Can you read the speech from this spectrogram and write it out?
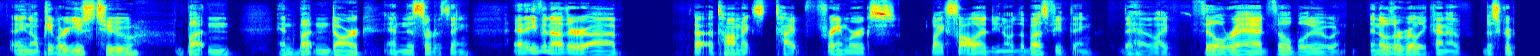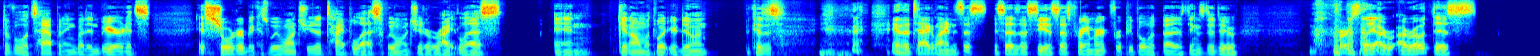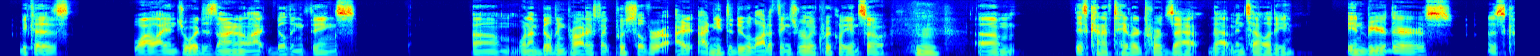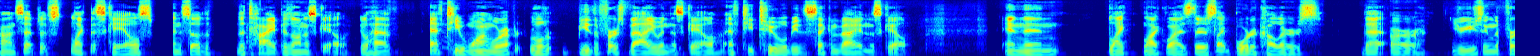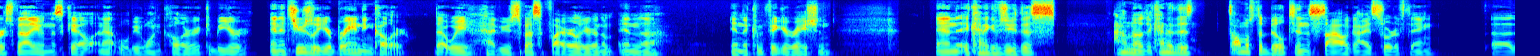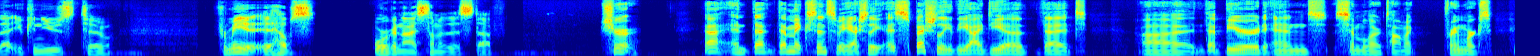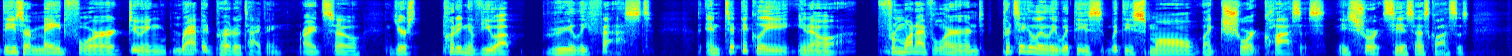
And, you know, people are used to button and button dark and this sort of thing, and even other uh, atomics type frameworks like Solid. You know, the BuzzFeed thing. They have like fill red, fill blue, and those are really kind of descriptive of what's happening. But in Beard, it's it's shorter because we want you to type less. We want you to write less and get on with what you're doing. Because in the tagline, it says, it says a CSS framework for people with better things to do. Personally, I, I wrote this because while I enjoy design and I like building things, um, when I'm building products like Push Silver, I, I need to do a lot of things really quickly. And so Hmm. um, it's kind of tailored towards that that mentality. In Beard, there's this concept of like the scales, and so the the type is on a scale. You'll have FT1 will rep- will be the first value in the scale. FT2 will be the second value in the scale, and then like likewise, there's like border colors that are you're using the first value in the scale, and that will be one color. It could be your and it's usually your branding color that we have you specify earlier in the in the in the configuration and it kind of gives you this i don't know the kind of this it's almost a built-in style guide sort of thing uh, that you can use to for me it, helps organize some of this stuff Sure. Yeah, and that that makes sense to me actually, especially the idea that uh, that Beard and similar atomic frameworks these are made for doing rapid prototyping, right? So you're putting a view up really fast, and typically, you know, from what I've learned, particularly with these with these small like short classes, these short CSS classes,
